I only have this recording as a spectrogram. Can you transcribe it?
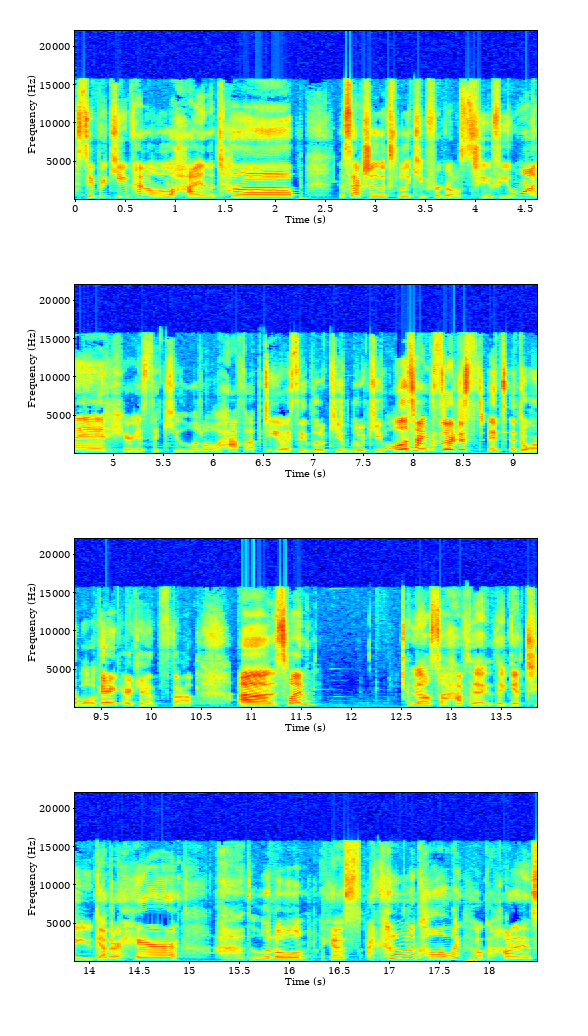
super cute, kind of a little high on the top. This actually looks really cute for girls too if you wanted. Here is the cute little half up to you. I say little cute, little cute all the time because they're just, it's adorable, okay? I can't stop. Uh, this one, we also have the, the Get Together hair. Uh, the little, I guess, I kind of want to call them like Pocahontas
